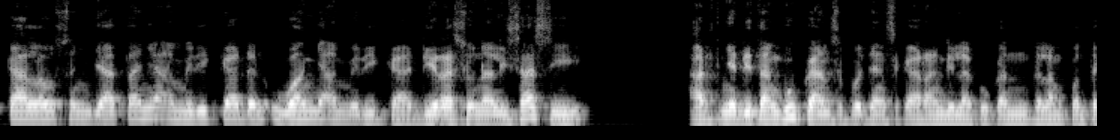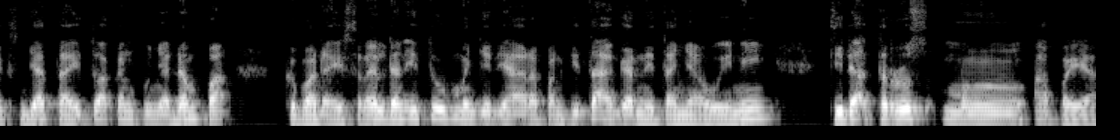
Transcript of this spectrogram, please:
kalau senjatanya Amerika dan uangnya Amerika dirasionalisasi artinya ditangguhkan seperti yang sekarang dilakukan dalam konteks senjata itu akan punya dampak kepada Israel dan itu menjadi harapan kita agar Netanyahu ini tidak terus meng, apa ya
